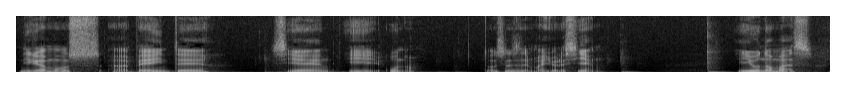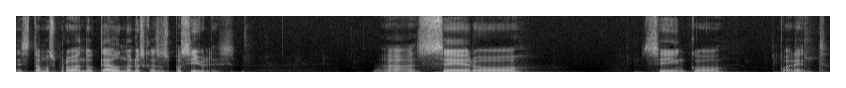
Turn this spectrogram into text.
Digamos a 20, 100 y 1. Entonces el mayor es 100. Y uno más. Estamos probando cada uno de los casos posibles. A 0, 5, 40.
